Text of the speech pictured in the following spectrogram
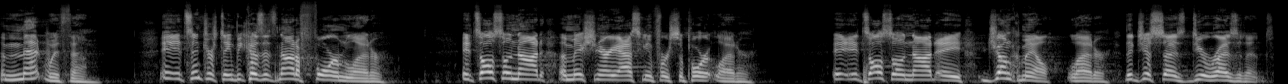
met with them. It's interesting because it's not a form letter. It's also not a missionary asking for support letter. It's also not a junk mail letter that just says, Dear resident.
